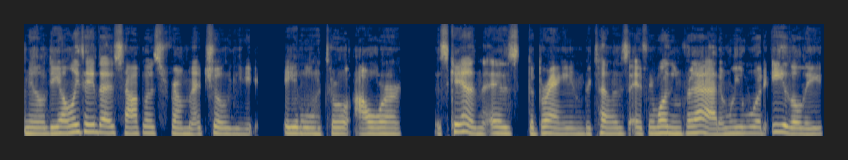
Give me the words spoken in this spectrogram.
You know, the only thing that stops us from actually eating through our skin is the brain, because if it wasn't for that, we would easily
